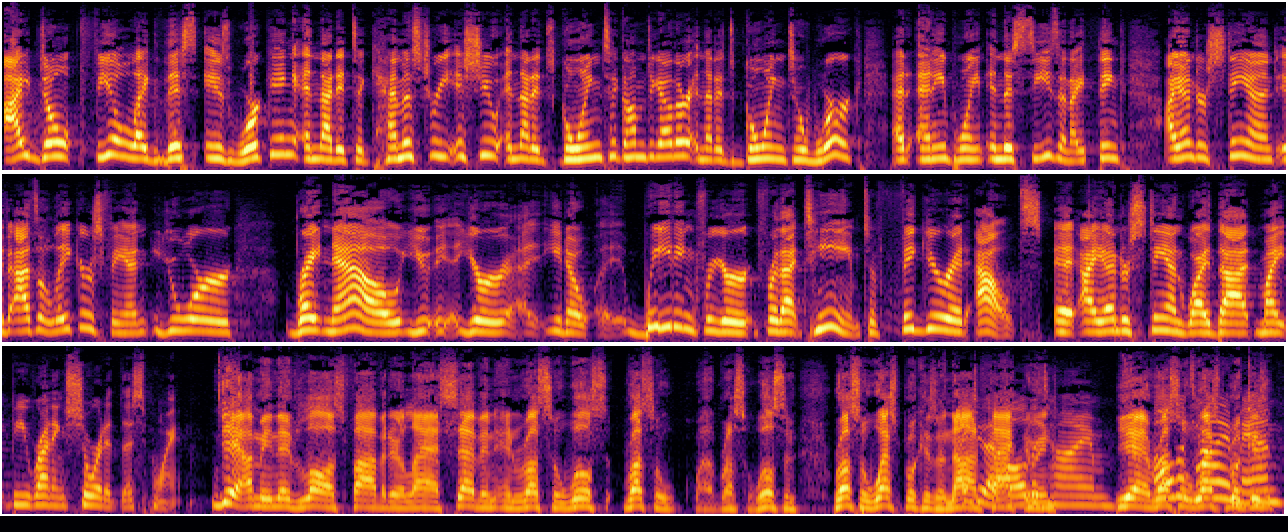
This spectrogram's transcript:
I don't feel like this is working and that it's a chemistry issue and that it's going to come together and that it's going to work at any point in this season. I think I understand if as a Lakers fan, you're right now you you're uh, you know uh, waiting for your for that team to figure it out. I understand why that might be running short at this point. Yeah, I mean they've lost five of their last seven, and Russell Wilson, Russell, well, Russell Wilson, Russell Westbrook is a non-factor. all the time. In, yeah, all Russell time, Westbrook man. is.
